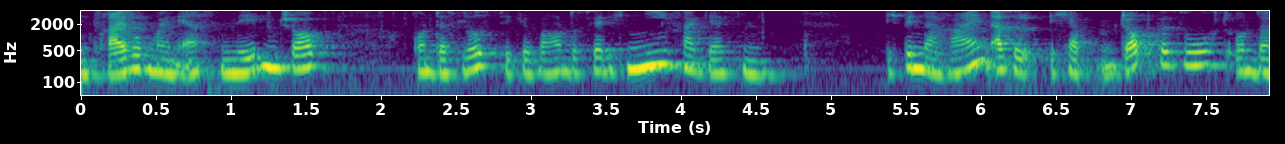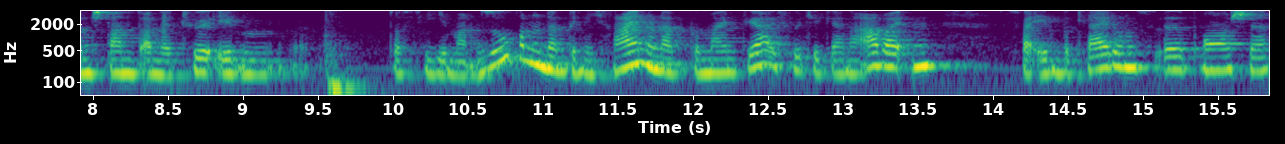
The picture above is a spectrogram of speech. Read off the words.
in Freiburg meinen ersten Nebenjob. Und das Lustige war, und das werde ich nie vergessen, ich bin da rein, also ich habe einen Job gesucht und dann stand an der Tür eben, dass die jemanden suchen und dann bin ich rein und habe gemeint, ja, ich würde hier gerne arbeiten. Es war eben Bekleidungsbranche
